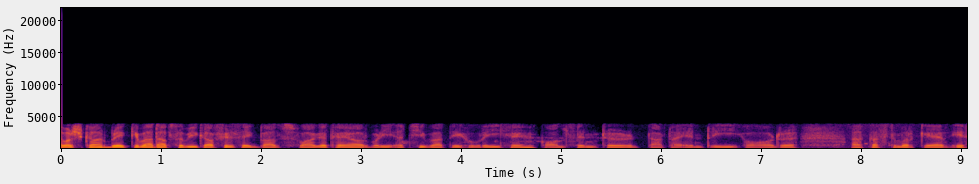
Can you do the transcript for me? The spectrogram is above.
नमस्कार। ब्रेक के बाद आप सभी का फिर से एक बार स्वागत है और बड़ी अच्छी बातें हो रही हैं। कॉल सेंटर, डाटा एंट्री और कस्टमर केयर इस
